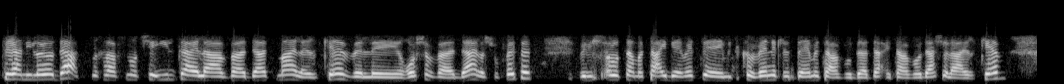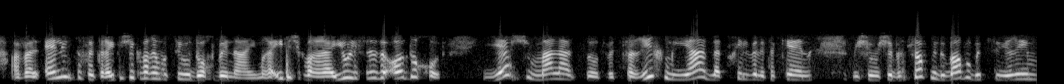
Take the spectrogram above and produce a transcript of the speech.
תראה, אני לא יודעת, צריך להפנות שאילתה אל הוועדה עצמה, אל ההרכב, אל אה, ראש הוועדה, אל השופטת, ולשאול אותה מתי היא באמת אה, מתכוונת לסיים את העבודה, את העבודה של ההרכב, אבל אין לי ספק, ראיתי שכבר הם הוציאו דוח ביניים, ראיתי שכבר היו לפני זה עוד דוחות. יש מה לעשות, וצריך מיד להתחיל ולתקן, משום שבסוף מדובר פה בצעירים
